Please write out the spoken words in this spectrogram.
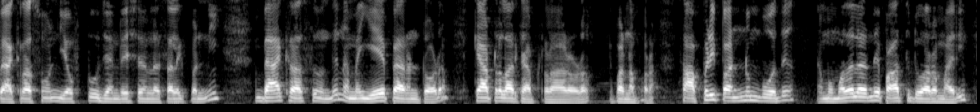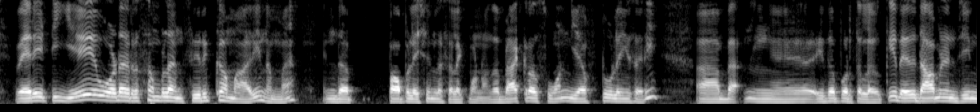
பேக்ராஸ் ஒன் எஃப் டூ ஜென்ரேஷனில் செலக்ட் பண்ணி பேக்ராஸ் வந்து நம்ம ஏ பேரண்ட்டோட கேபிட்டல் ஆர் கேபிட்டல் ஆரோட பண்ண போகிறோம் ஸோ அப்படி பண்ணும்போது நம்ம முதல்ல இருந்தே பார்த்துட்டு வர மாதிரி வெரைட்டி ஏவோட ரிசம்பிளன்ஸ் இருக்க மாதிரி நம்ம இந்த பாப்புலேஷனில் செலக்ட் பண்ணோம் அந்த பேக்ராஸ் ஒன் எஃப் டூலையும் சரி இதை பொறுத்தளவுக்கு இது எது டாமினன்ட் ஜீன்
